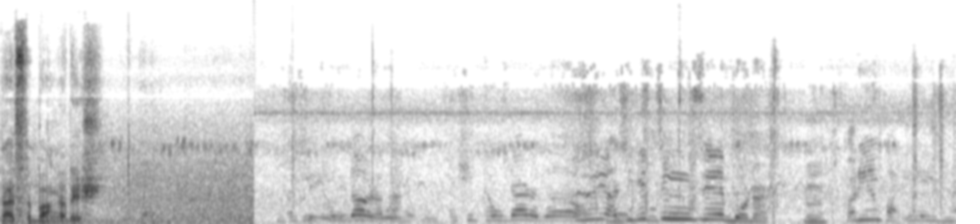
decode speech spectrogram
That's the Bangladesh. Border. Korean pa ilay na.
